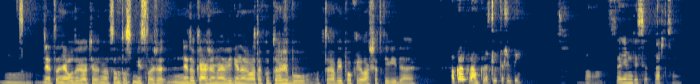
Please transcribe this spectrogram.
mm, je to neudržateľné v tomto smysle, že nedokážeme vygenerovať takú tržbu, ktorá by pokryla všetky výdaje. A koľko vám klesli tržby? Bolo 70%.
